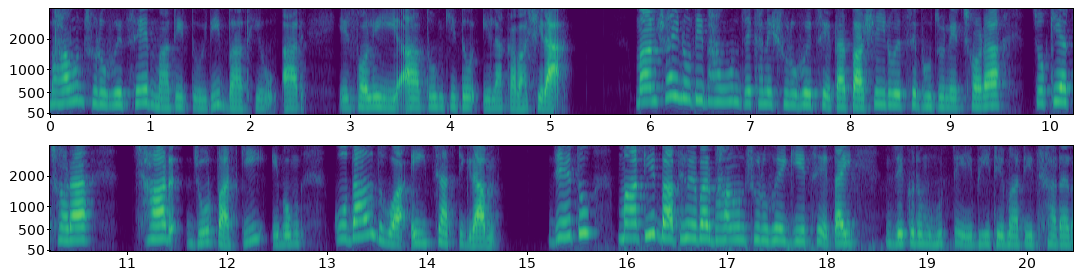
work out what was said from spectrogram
ভাঙন শুরু হয়েছে, মাটির তৈরি বাঁধেও, আর এর ফলেই আতঙ্কিত এলাকাবাসীরা। মানসাই নদীর ভাঙন যেখানে শুরু হয়েছে, তার পাশেই রয়েছে ভোজনের ছড়া, চকিয়ার ছড়া ছাড় জোরপাটকি এবং কোদাল ধোয়া এই চারটি গ্রাম। যেহেতু মাটির বাঁধেও এবার ভাঙন শুরু হয়ে গিয়েছে, তাই যে কোনো মুহূর্তে ভিটে মাটি ছাড়ার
